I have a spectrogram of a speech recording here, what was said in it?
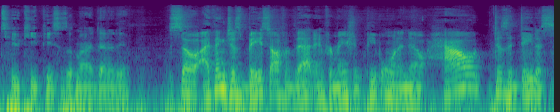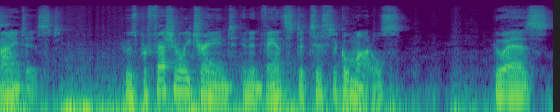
Two key pieces of my identity. So I think just based off of that information, people want to know how does a data scientist who's professionally trained in advanced statistical models, who has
